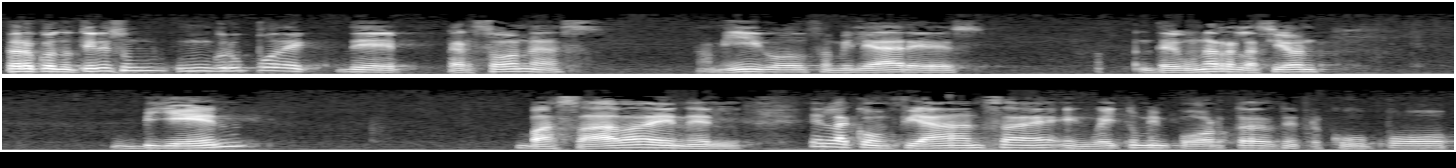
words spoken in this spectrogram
pero cuando tienes un, un grupo de, de personas, amigos, familiares, de una relación bien basada en el, en la confianza, en güey, tú me importas, me preocupo,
